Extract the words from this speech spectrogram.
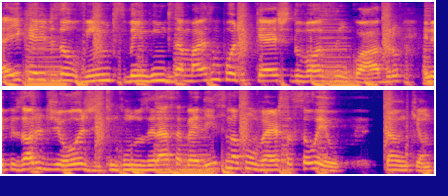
E aí, queridos ouvintes, bem-vindos a mais um podcast do Vozes em Quadro. E no episódio de hoje, quem conduzirá essa belíssima conversa sou eu, Tankian,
